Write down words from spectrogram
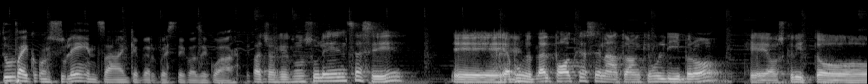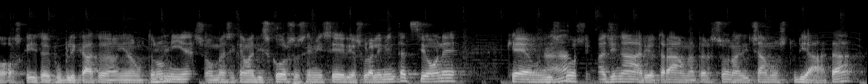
tu fai consulenza anche per queste cose qua. Faccio anche consulenza, sì. E Eh. appunto dal podcast è nato anche un libro che ho scritto, ho scritto e pubblicato in Mm-hmm. autonomia, insomma, si chiama Discorso semiserio sull'alimentazione, che è un Ah. discorso immaginario tra una persona, diciamo, studiata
